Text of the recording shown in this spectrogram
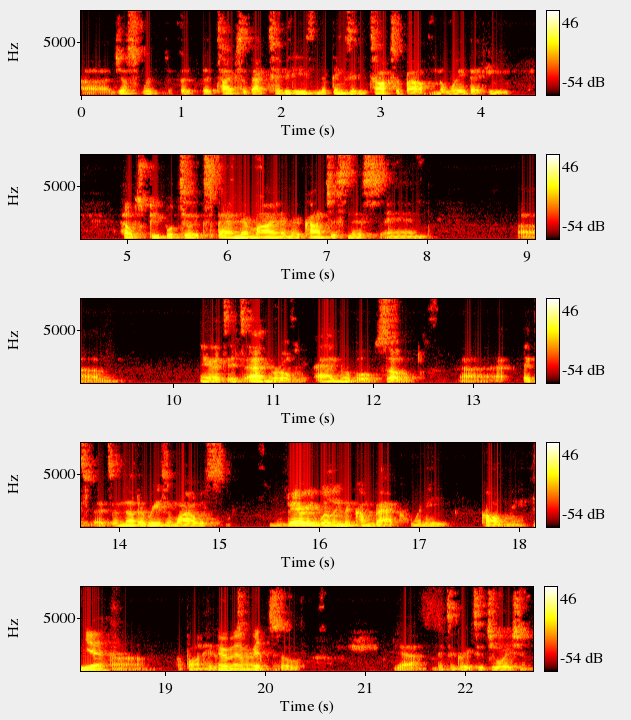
uh, just with the, the, types of activities and the things that he talks about, and the way that he helps people to expand their mind and their consciousness. And um, you know, it's it's admirable, admirable. So uh, it's it's another reason why I was very willing to come back when he called me. Yeah. Um, upon his I remember return. It. So yeah, it's a great situation.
